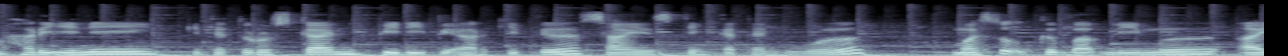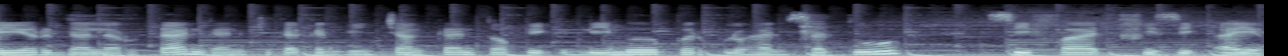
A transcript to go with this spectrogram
Hari ini kita teruskan PDPR kita Sains Tingkatan 2 masuk ke bab 5 air dan larutan dan kita akan bincangkan topik 5.1 sifat fizik air.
